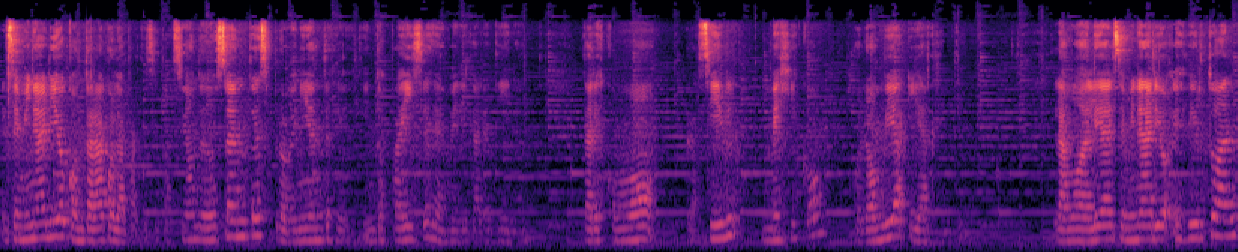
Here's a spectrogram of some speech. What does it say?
El seminario contará con la participación de docentes provenientes de distintos países de América Latina, tales como Brasil, México, Colombia y Argentina. La modalidad del seminario es virtual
